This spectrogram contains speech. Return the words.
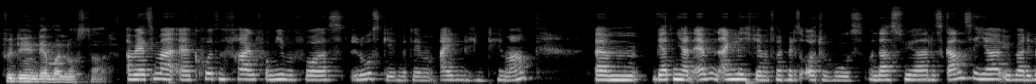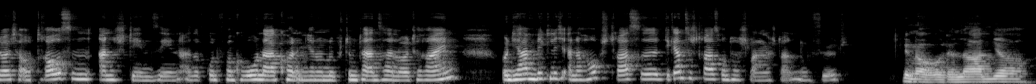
für den, der mal Lust hat. Aber jetzt mal äh, kurz eine Frage von mir, bevor es losgeht mit dem eigentlichen Thema. Ähm, wir hatten ja in Emden eigentlich, wir haben zum Beispiel das Autohus und da hast du ja das ganze Jahr über die Leute auch draußen anstehen sehen. Also aufgrund von Corona konnten ja nur eine bestimmte Anzahl an Leute rein und die haben wirklich an der Hauptstraße die ganze Straße unter Schlangen gestanden gefühlt. Genau, weil der Laden ja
